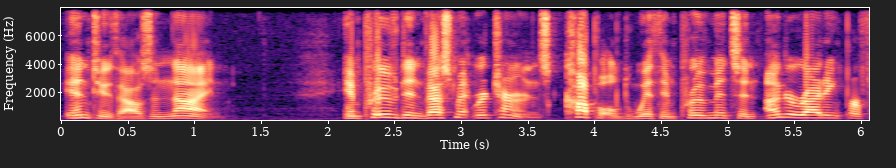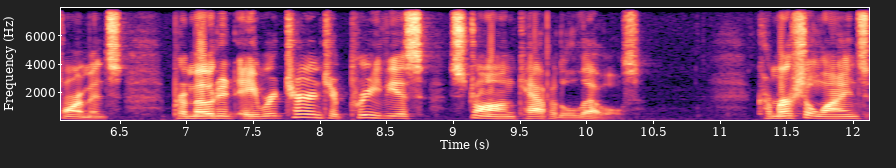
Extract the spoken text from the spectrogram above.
in 2009. Improved investment returns, coupled with improvements in underwriting performance, promoted a return to previous strong capital levels. Commercial lines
